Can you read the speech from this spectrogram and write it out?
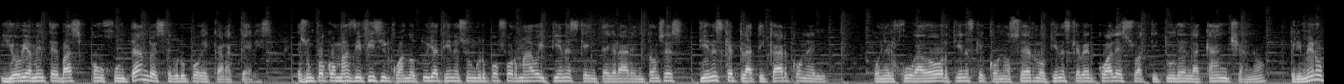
y obviamente vas conjuntando este grupo de caracteres. Es un poco más difícil cuando tú ya tienes un grupo formado y tienes que integrar, entonces tienes que platicar con el con el jugador, tienes que conocerlo, tienes que ver cuál es su actitud en la cancha, ¿no? Primero,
